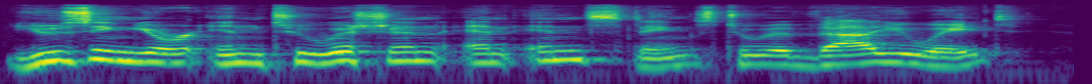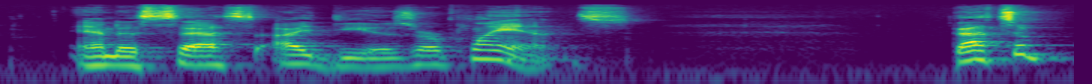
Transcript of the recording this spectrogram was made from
using your intuition and instincts to evaluate and assess ideas or plans. That's a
